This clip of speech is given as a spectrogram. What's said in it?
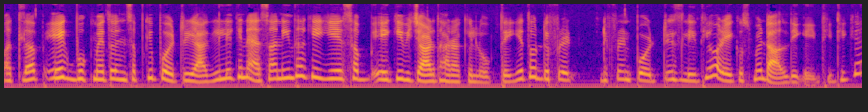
मतलब एक बुक में तो इन सब की पोइट्री आ गई लेकिन ऐसा नहीं था कि ये सब एक ही विचारधारा के लोग थे। ये तो डिफरेंट डिफरेंट पोइट्रीज ली थी और एक उसमें डाल दी गई थी ठीक है?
